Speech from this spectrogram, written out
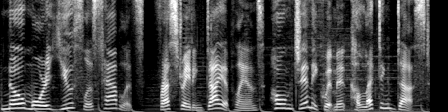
No more useless tablets, frustrating diet plans, home gym equipment collecting dust.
